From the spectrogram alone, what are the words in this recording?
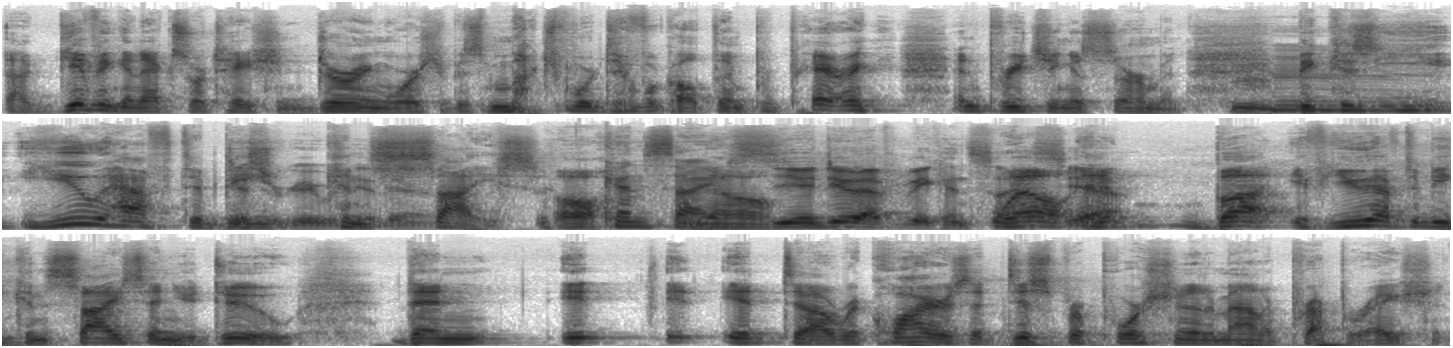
uh, giving an exhortation during worship is much more difficult than preparing and preaching a sermon because you, you have to be Disagree with you there. concise. Oh, Concise. no. You do have to be concise. Well, yeah. and it- but if you have to be concise and you do, then it it, it uh, requires a disproportionate amount of preparation.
